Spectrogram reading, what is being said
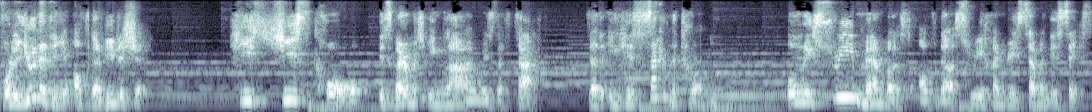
For the unity of the leadership, his, his call is very much in line with the fact that in his second term, only three members of the 376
